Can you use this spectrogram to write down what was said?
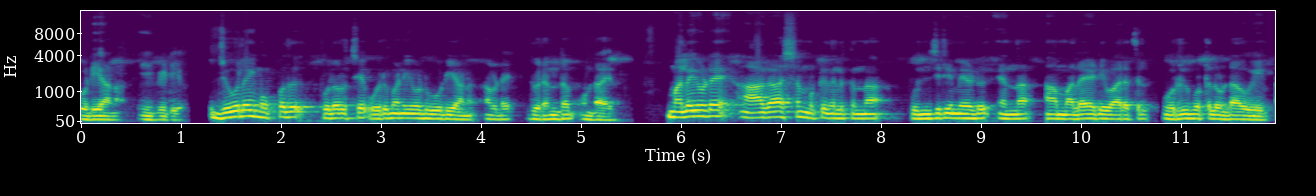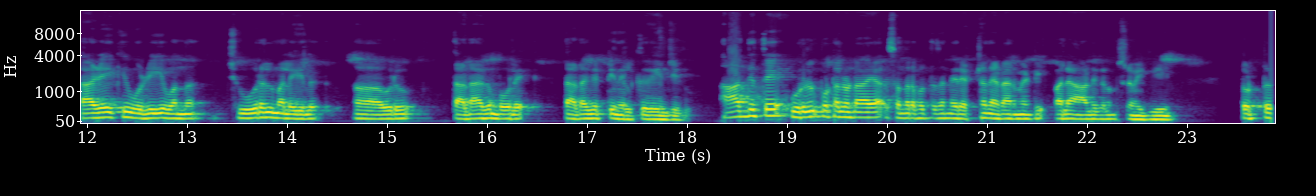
കൂടിയാണ് ഈ വീഡിയോ. ജൂലൈ മുപ്പത് പുലർച്ചെ ഒരു മണിയോടുകൂടിയാണ് അവിടെ ദുരന്തം ഉണ്ടായത്. മലയുടെ ആകാശം മുട്ടി നിൽക്കുന്ന പുഞ്ചിരിമേട് എന്ന ആ മലയടിവാരത്തിൽ ഉരുൾപൊട്ടലുണ്ടാവുകയും താഴേക്ക് ഒഴുകി വന്ന് ചൂരൽ മലയിൽ ഒരു തടാകം പോലെ തടകെട്ടി നിൽക്കുകയും ചെയ്തു. ആദ്യത്തെ ഉരുൾപൊട്ടലുണ്ടായ സന്ദർഭത്തിൽ തന്നെ രക്ഷ നേടാൻ വേണ്ടി പല ആളുകളും ശ്രമിക്കുകയും തൊട്ട്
